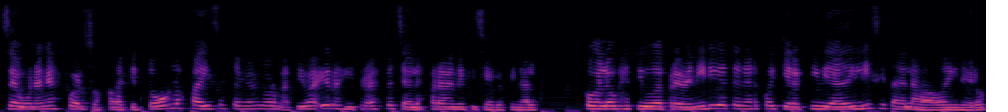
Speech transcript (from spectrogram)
se unan esfuerzos para que todos los países tengan normativas y registros especiales para beneficiario final, con el objetivo de prevenir y detener cualquier actividad ilícita de lavado de dinero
